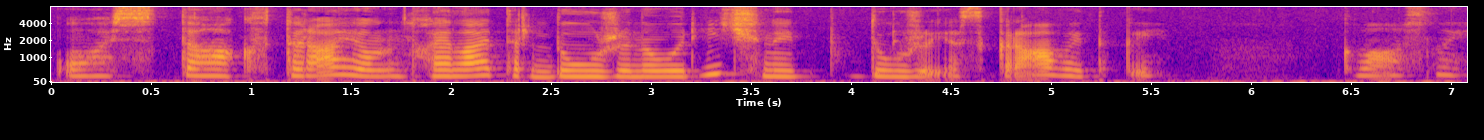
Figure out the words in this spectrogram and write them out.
Ось так втираю. Хайлайтер дуже новорічний, дуже яскравий, такий класний.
